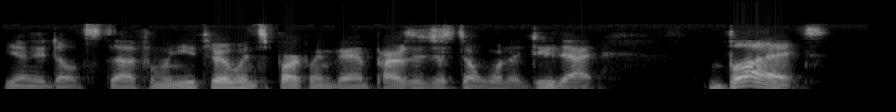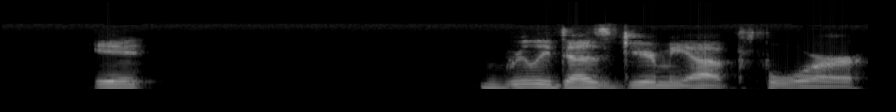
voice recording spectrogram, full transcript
young adult stuff. And when you throw in sparkling vampires, I just don't want to do that. But it really does gear me up for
